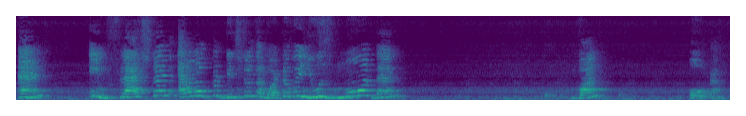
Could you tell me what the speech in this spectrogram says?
And in flash type analog to digital converter, we use more than one op amp.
